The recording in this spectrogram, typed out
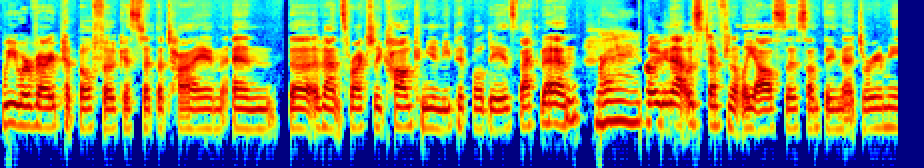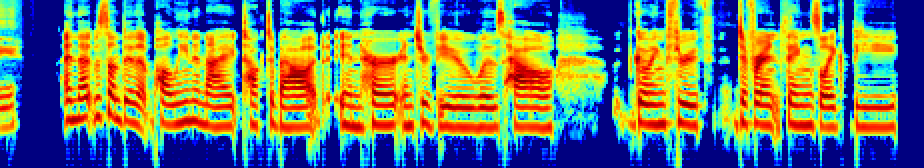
we were very pit bull focused at the time. And the events were actually called Community Pit Bull Days back then. Right. So, I mean, that was definitely also something that drew me. And that was something that Pauline and I talked about in her interview was how going through th- different things like the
